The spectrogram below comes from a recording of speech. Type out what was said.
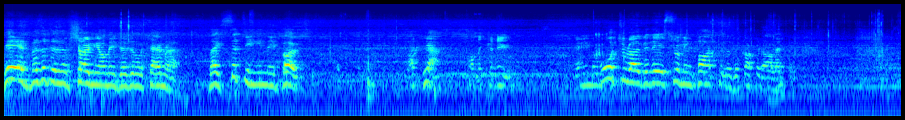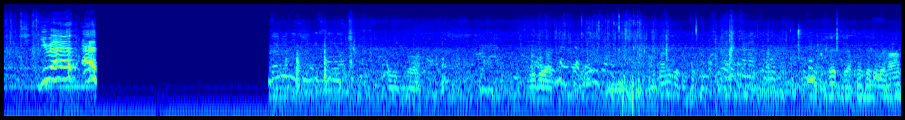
their visitors have shown me on their digital camera, they're sitting in their boat, like here, on the canoe. And in the water over there, swimming past them is a crocodile. at- You have ab- Going in is you can see now. Video. Weet je, dat is niet zo goed gehaald.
